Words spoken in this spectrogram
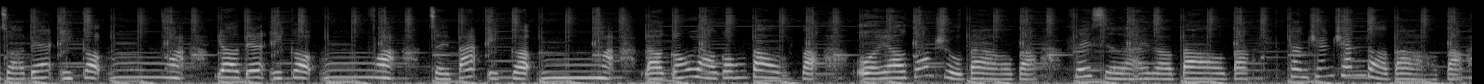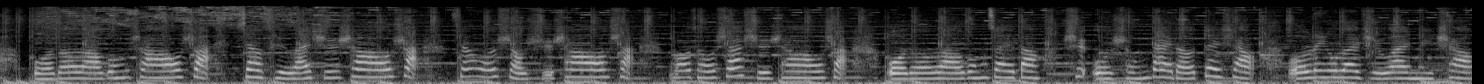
左边一个，嗯啊，右边一个，嗯啊，嘴巴一个，嗯啊。老公，老公，抱抱，我要公主抱抱，飞起来的抱抱，转圈圈的抱抱。我的老公超帅，笑起来时超帅。牵我手时超帅，摸头杀时超帅，我的老公最棒，是我崇拜的对象。我另类只为你唱，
